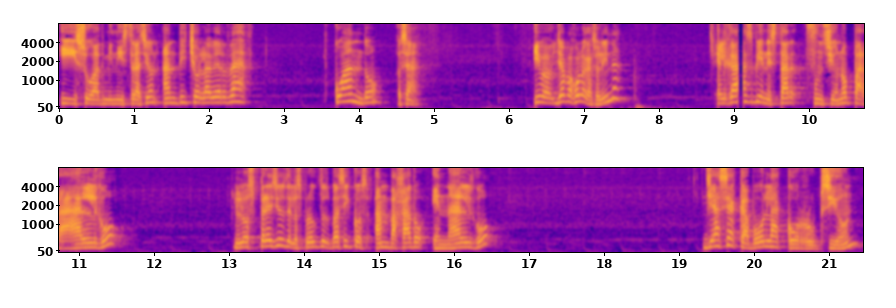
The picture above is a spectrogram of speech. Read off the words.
y su administración han dicho la verdad. ¿Cuándo? O sea, ¿ya bajó la gasolina? ¿El gas bienestar funcionó para algo? Los precios de los productos básicos han bajado en algo? ¿Ya se acabó la corrupción?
